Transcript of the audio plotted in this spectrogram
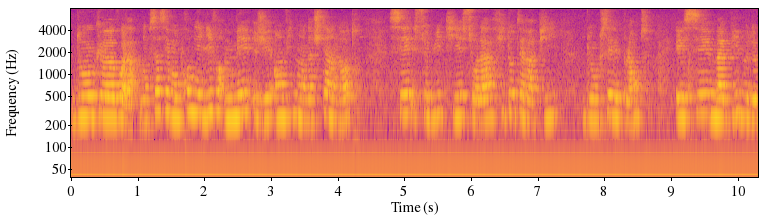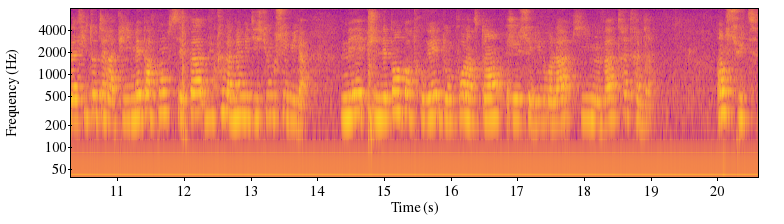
Donc euh, voilà, donc ça c'est mon premier livre, mais j'ai envie de m'en acheter un autre. C'est celui qui est sur la phytothérapie, donc c'est les plantes et c'est ma bible de la phytothérapie. Mais par contre, c'est pas du tout la même édition que celui-là. Mais je ne l'ai pas encore trouvé, donc pour l'instant, j'ai ce livre-là qui me va très très bien. Ensuite,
